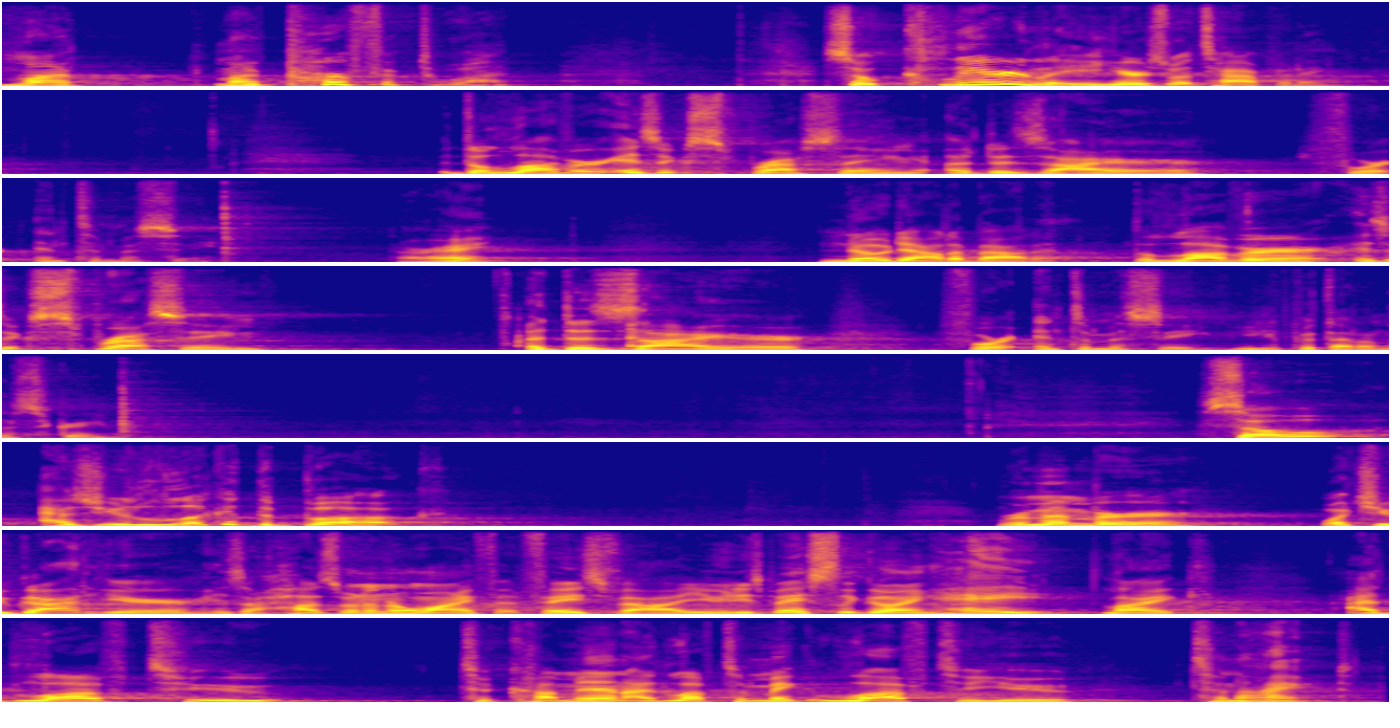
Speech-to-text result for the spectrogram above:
my, my perfect one. So clearly, here's what's happening the lover is expressing a desire for intimacy. All right? No doubt about it. The lover is expressing a desire for intimacy. You can put that on the screen. So, as you look at the book, remember what you've got here is a husband and a wife at face value, and he's basically going, hey, like, I'd love to, to come in, I'd love to make love to you tonight.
